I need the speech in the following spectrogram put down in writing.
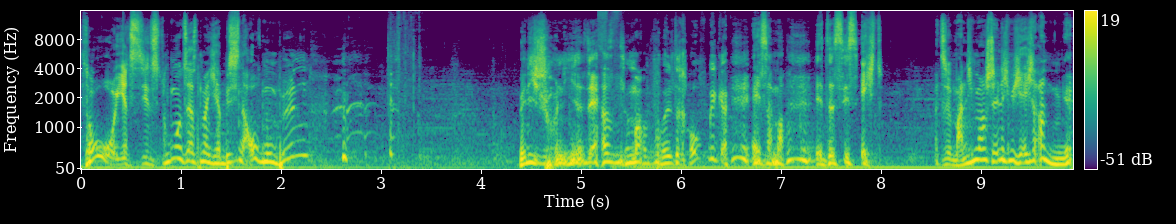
So, jetzt, jetzt tun wir uns erstmal hier ein bisschen aufmumpeln. Wenn ich schon hier das erste Mal voll draufgegangen... Ey, sag mal, das ist echt... Also manchmal stelle ich mich echt an.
